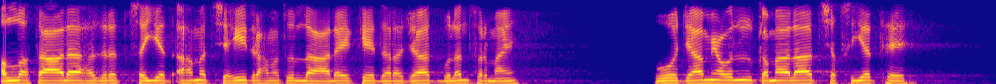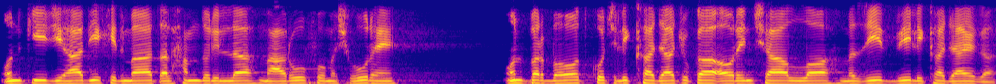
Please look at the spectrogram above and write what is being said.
اللہ تعالی حضرت سید احمد شہید رحمۃ اللہ علیہ کے درجات بلند فرمائیں۔ وہ جامع الکمالات شخصیت تھے۔ ان کی جہادی خدمات الحمد معروف و مشہور ہیں۔ ان پر بہت کچھ لکھا جا چکا اور انشاءاللہ اللہ مزید بھی لکھا جائے گا۔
